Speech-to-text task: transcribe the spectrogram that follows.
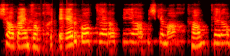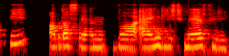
Ich habe einfach Ergotherapie habe ich gemacht, Handtherapie, aber das war eigentlich mehr für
